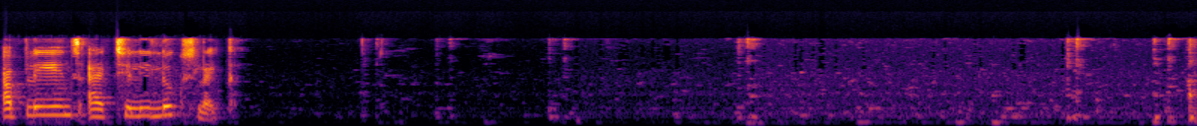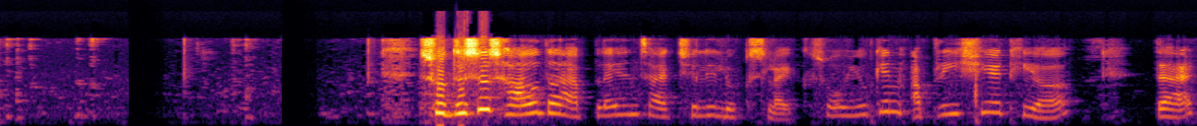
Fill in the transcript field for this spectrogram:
appliance actually looks like So this is how the appliance actually looks like. So you can appreciate here that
